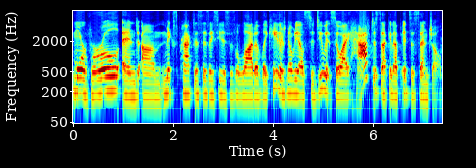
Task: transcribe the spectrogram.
more rural and um, mixed practices. I see this as a lot of like, hey, there's nobody else to do it, so I have to suck it up. It's essential.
